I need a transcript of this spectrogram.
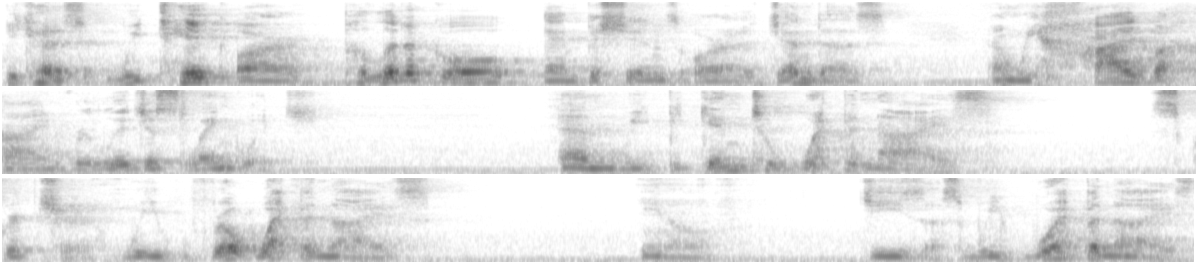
Because we take our political ambitions or our agendas and we hide behind religious language and we begin to weaponize scripture. We weaponize, you know, Jesus. We weaponize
